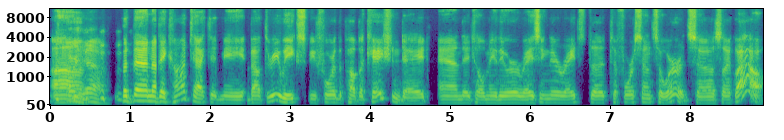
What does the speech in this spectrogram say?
Oh, um, oh, yeah but mm-hmm. then uh, they contacted me about three weeks before the publication date and they told me they were raising their rates to, to four cents a word. So I was like, wow,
